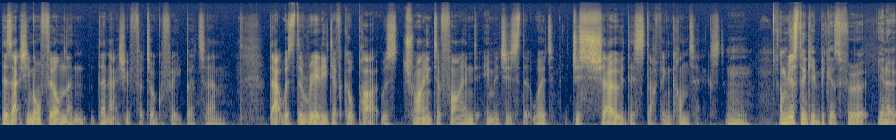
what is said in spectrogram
There's actually more film than than actual photography, but um, that was the really difficult part. Was trying to find images that would just show this stuff in context. Mm. I'm just thinking because for you know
